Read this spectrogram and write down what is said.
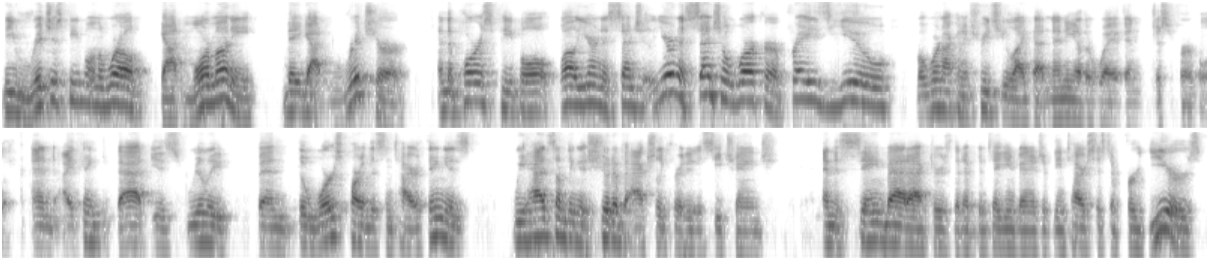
The richest people in the world got more money, they got richer, and the poorest people, well, you're an essential, you're an essential worker, praise you, but we're not going to treat you like that in any other way than just verbally. And I think that is really been the worst part of this entire thing is we had something that should have actually created a sea change and the same bad actors that have been taking advantage of the entire system for years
